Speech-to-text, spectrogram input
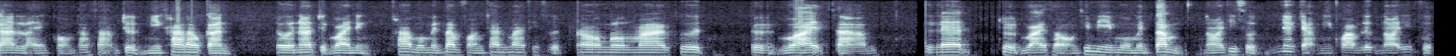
การไหลของทั้ง 3 จุดมีค่าเท่ากัน โดยณจุด y 1ค่าโมเมนตัมฟังก์ชันมากที่สุดรองลงมาคือจุด y 3และจุด y 2ที่มีโมเมนตัมน้อยที่สุด เนื่องจากมีความลึกน้อยที่สุด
